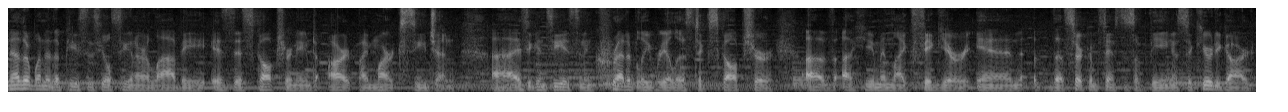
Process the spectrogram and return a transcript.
Another one of the pieces you'll see in our lobby is this sculpture named Art by Marc Sijan. Uh, as you can see, it's an incredibly realistic sculpture of a human-like figure in the circumstances of being a security guard.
